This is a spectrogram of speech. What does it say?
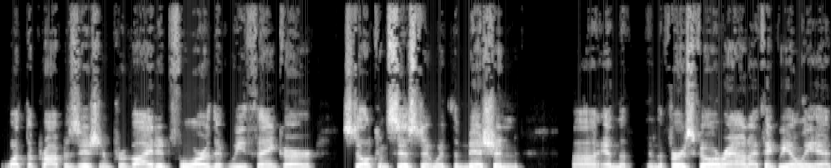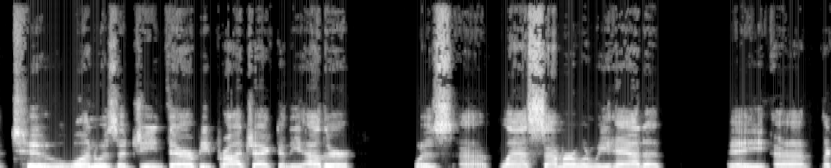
what the proposition provided for that we think are still consistent with the mission. Uh, in the in the first go around, I think we only had two. One was a gene therapy project, and the other was uh, last summer when we had a a, uh, a,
